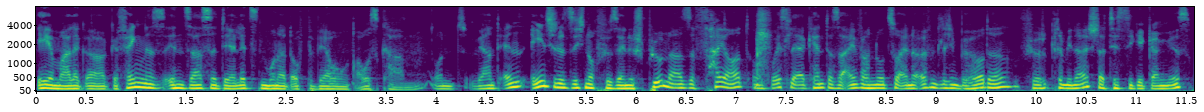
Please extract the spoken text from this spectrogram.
ehemaliger Gefängnisinsasse, der letzten Monat auf Bewährung rauskam. Und während Angel sich noch für seine Spürnase feiert und Wesley erkennt, dass er einfach nur zu einer öffentlichen Behörde für Kriminalstatistik gegangen ist,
